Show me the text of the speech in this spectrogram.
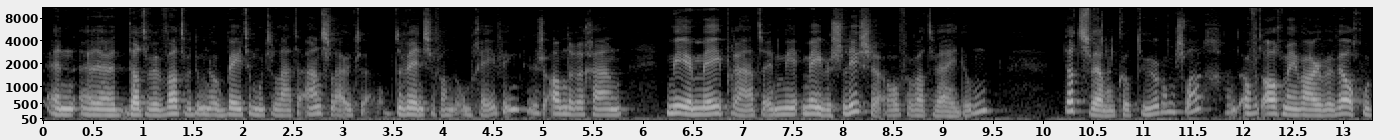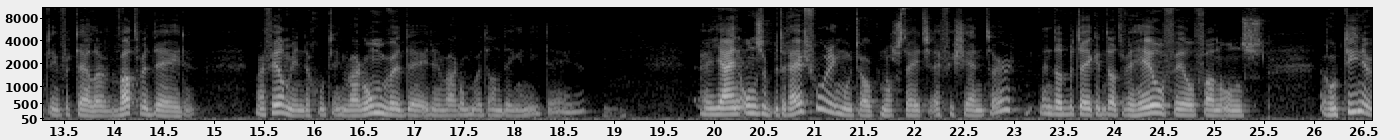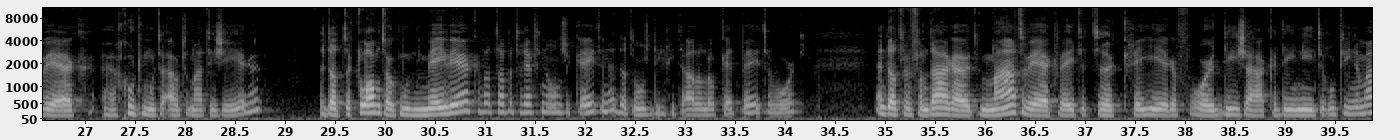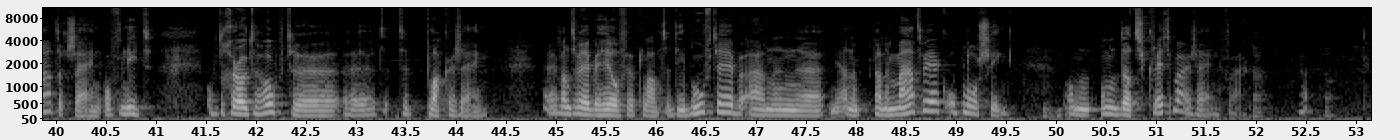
En uh, dat we wat we doen ook beter moeten laten aansluiten op de wensen van de omgeving. Dus anderen gaan meer meepraten en meer mee beslissen over wat wij doen. Dat is wel een cultuuromslag. Want over het algemeen waren we wel goed in vertellen wat we deden, maar veel minder goed in waarom we het deden en waarom we dan dingen niet deden. Uh, ja, en onze bedrijfsvoering moet ook nog steeds efficiënter. En dat betekent dat we heel veel van ons routinewerk uh, goed moeten automatiseren. Dat de klant ook moet meewerken wat dat betreft in onze ketenen, dat ons digitale loket beter wordt. En dat we van daaruit maatwerk weten te creëren voor die zaken die niet routinematig zijn of niet op de grote hoop te, uh, te, te plakken zijn. Uh, want we hebben heel veel klanten die behoefte hebben aan een, ja, aan een, aan een maatwerkoplossing, mm -hmm. om, omdat ze kwetsbaar zijn vaak. Ja. Ja.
